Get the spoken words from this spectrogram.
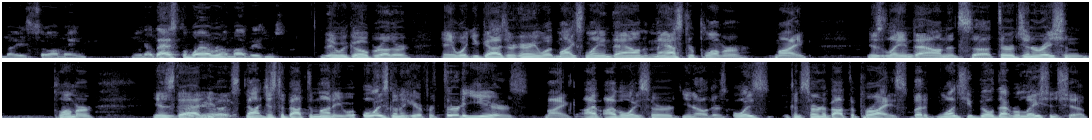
base. So, I mean, you know, that's the way I run my business. There we go, brother. Hey, what you guys are hearing, what Mike's laying down, master plumber, Mike, is laying down. It's a third generation plumber is that you know it's not just about the money. We're always going to hear for 30 years, Mike. I've I've always heard you know there's always concern about the price, but if, once you build that relationship,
